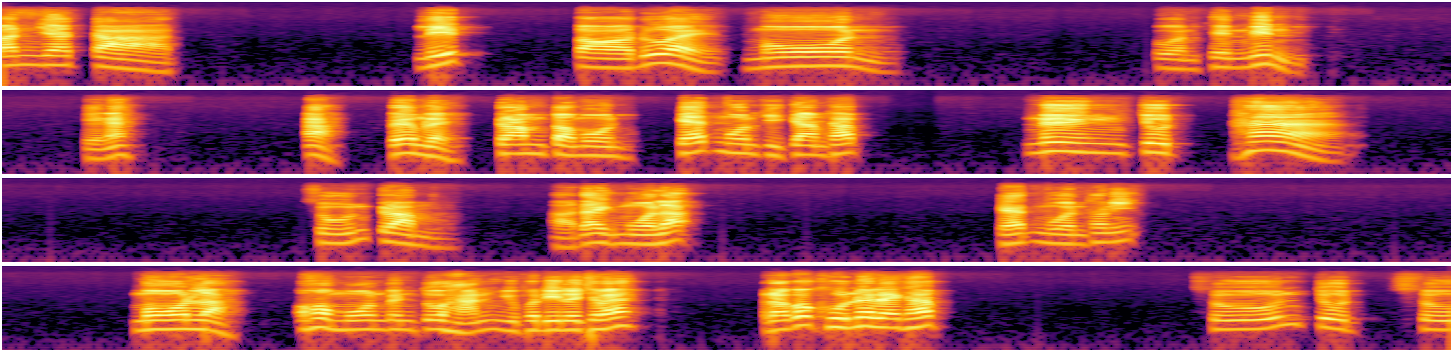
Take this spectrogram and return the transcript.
บรรยากาศ ลิตร ต่อด้วยโมล ส่วน เคลวินเห็นนะ อะ เริ่มเลย กรัมต่อโมล แก๊สมวลกี่กรัมครับหนึ่งจุดห้าศูนย์กรัม อ่า ได้มวลละ แก๊สมวลเท่านี้ โมลล่ะอ๋อโมลเป็นตัวหันอยู่พอดีเลยใช่ไหมเราก็คูณด้วยเลยครับ ศูนย์จุดศู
